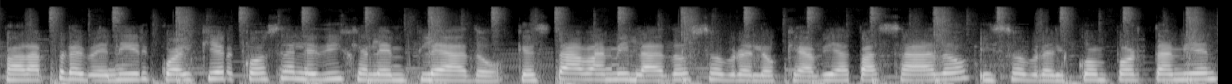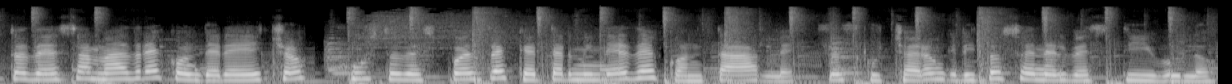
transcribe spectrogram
para prevenir cualquier cosa le dije al empleado que estaba a mi lado sobre lo que había pasado y sobre el comportamiento de esa madre con derecho, justo después de que terminé de contarle, se escucharon gritos en el vestíbulo.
